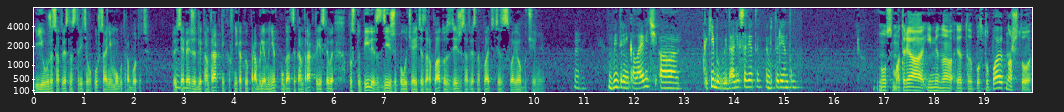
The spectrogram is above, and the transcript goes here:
и уже, соответственно, с третьего курса они могут работать. То есть, mm-hmm. опять же, для контрактников никакой проблемы нет пугаться контракта. Если вы поступили, здесь же получаете зарплату, здесь же, соответственно, платите за свое обучение. Mm-hmm. Дмитрий Николаевич, а какие бы вы дали советы абитуриентам? Ну, смотря именно это поступают на что,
